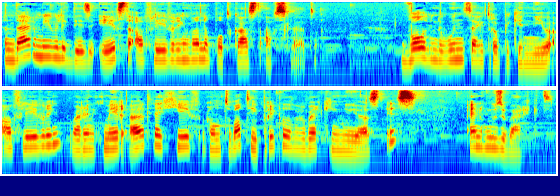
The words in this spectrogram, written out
En daarmee wil ik deze eerste aflevering van de podcast afsluiten. Volgende woensdag drop ik een nieuwe aflevering waarin ik meer uitleg geef rond wat die prikkelverwerking nu juist is en hoe ze werkt.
